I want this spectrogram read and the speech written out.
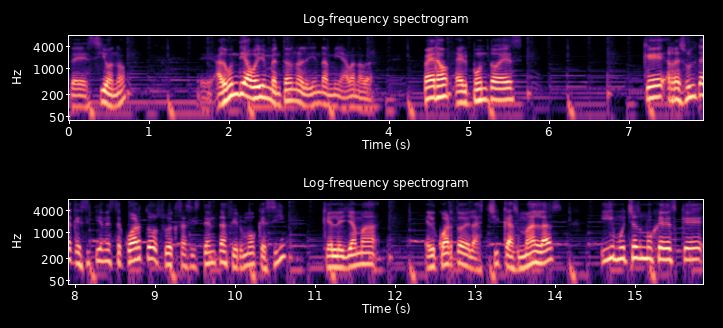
de sí o no. Eh, algún día voy a inventar una leyenda mía, van a ver. Pero el punto es que resulta que sí tiene este cuarto, su ex asistente afirmó que sí, que le llama el cuarto de las chicas malas Y muchas mujeres que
